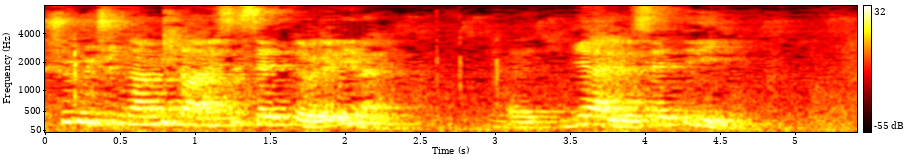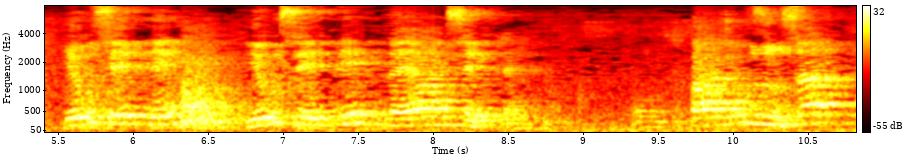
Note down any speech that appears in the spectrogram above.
şu üçünden bir tanesi setli öyle değil mi? Evet. Diğerleri setli değil. Ya bu setli, ya bu setli veya bu setli. Parça uzunsa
